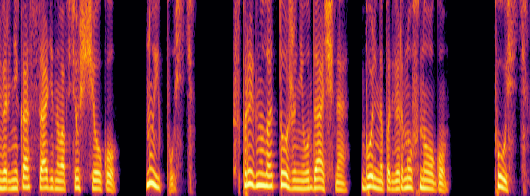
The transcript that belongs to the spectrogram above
наверняка ссадина во всю щеку. Ну и пусть. Спрыгнула тоже неудачно, больно подвернув ногу. Пусть.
